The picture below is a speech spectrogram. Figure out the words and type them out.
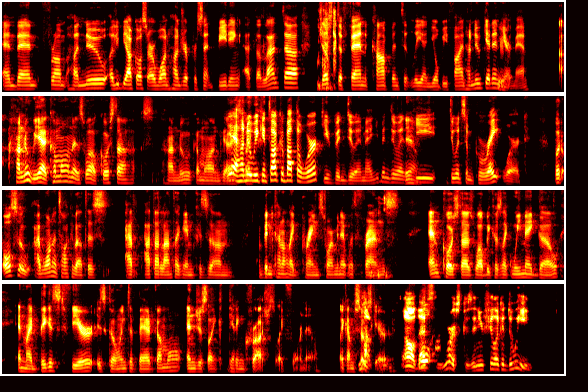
And then from Hanu, Olympiacos are 100% beating Atalanta. Just defend competently and you'll be fine. Hanu, get in Dude, here, man. Uh, Hanu, yeah, come on as well. Costa, Hanu, come on, guys. yeah, Hanu, Like- we can talk about the work you've been doing, man. You've been doing Yeah. he doing some great work. But also, I want to talk about this At- Atalanta game because um, I've been kind of like brainstorming it with friends and Costa as well because like we may go, and my biggest fear is going to Bergamo and just like getting crushed like 4 0. Like, I'm so No. scared. Oh, that's the worst because then you feel like a dweeb.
